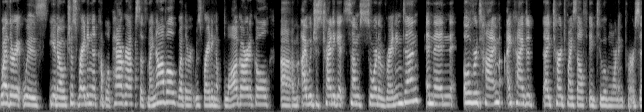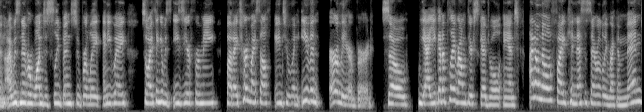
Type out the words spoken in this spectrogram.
whether it was you know just writing a couple of paragraphs of my novel whether it was writing a blog article um, i would just try to get some sort of writing done. And then over time i kind of i turned myself into a morning person. I was never one to sleep in super late anyway so i think it was easier for me but i turned myself into an even earlier bird so yeah, you got to play around with your schedule. And I don't know if I can necessarily recommend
